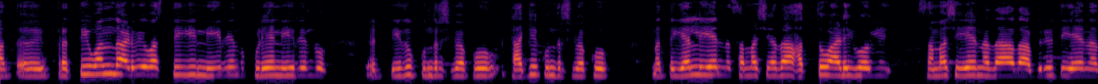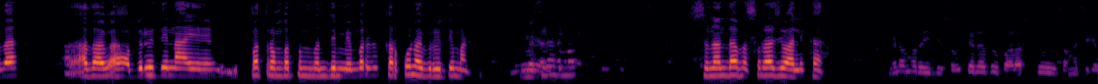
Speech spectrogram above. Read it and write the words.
ಮತ್ತ ಪ್ರತಿ ಒಂದು ಅಡವಿ ವಸ್ತಿಗೆ ನೀರಿಂದು, ಕುಡಿಯೋ ನೀರಿಂದು ಇದು ಕುಂದರ್ಸ್ಬೇಕು, ಟಾಕಿ ಕುಂದ್ರಿಸ್ಬೇಕು, ಮತ್ತೆ ಎಲ್ಲಿ ಏನ್ ಸಮಸ್ಯೆ ಅದ ಹತ್ತು ವಾಡಿಗೆ ಹೋಗಿ ಸಮಸ್ಯೆ ಏನದ, ಅದ ಅಭಿವೃದ್ಧಿ ಏನದ ಅದ ಅಭಿವೃದ್ಧಿ ನಾ ಇಪ್ಪತ್ತೊಂಬತ್ತು ಮಂದಿ ಮೆಂಬರ್ ಕರ್ಕೊಂಡು ಅಭಿವೃದ್ಧಿ ಮಾಡ್ತೀವಿ. ಸುನಂದ ಬಸವರಾಜ್ ವಾಲಿಕಾರ್. ಮೇಡಮ್ ಅವ್ರೆ ಇಲ್ಲಿ ಶೌಚಾಲಯದು ಬಹಳಷ್ಟು ಸಮಸ್ಯೆ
